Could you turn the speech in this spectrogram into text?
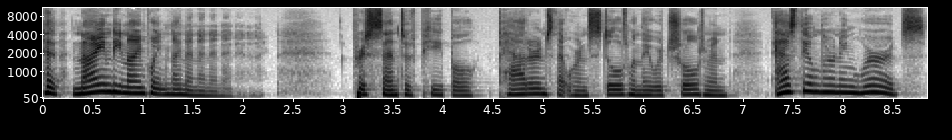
99.99999% of people, patterns that were instilled when they were children, as they're learning words,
